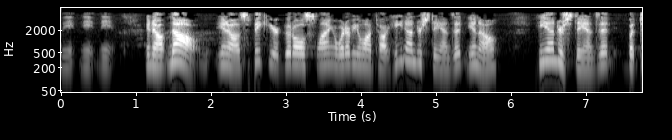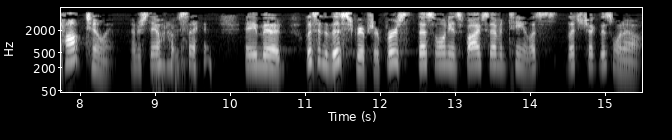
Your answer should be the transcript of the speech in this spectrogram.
you know, no, you know, speak your good old slang or whatever you want to talk. He understands it, you know. He understands it, but talk to him. Understand what I'm saying? Amen. Listen to this scripture, 1 Thessalonians 5:17. Let's let's check this one out.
